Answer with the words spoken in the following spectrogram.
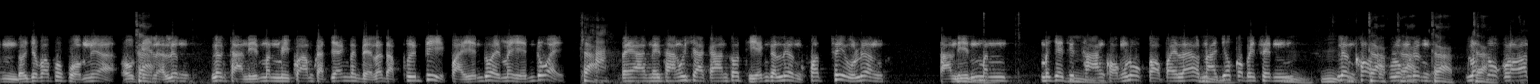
ลโดยเฉพาะพวกผมเนี่ยโอเคครับแหละเรื่องเรื่องฐานหินมันมีความขัดแย้งตั้งแต่ระดับพื้นที่ฝ่ายเห็นด้วยไม่เห็นด้วยครับค่ะในทางในทางวิชาการก็เถียงกันเรื่องฟอสซิลเรื่อง ฐานหินมันไม่ใช่ทิศทางของโลกต่อไปแล้ว นายกก็ไปเซ็นอืมอืมเรื่องข้อครัตบกลงครับเรื่องครับลดครับโลกร้อน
